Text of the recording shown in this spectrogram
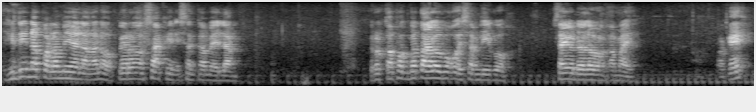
hindi na paramihan ang ano, pero sa akin, isang kamay lang. Pero kapag matalo mo ko, isang libo. Sa'yo, dalawang kamay. Okay?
